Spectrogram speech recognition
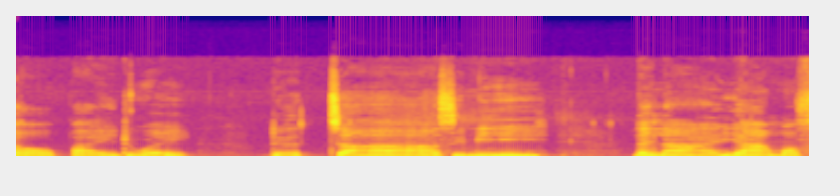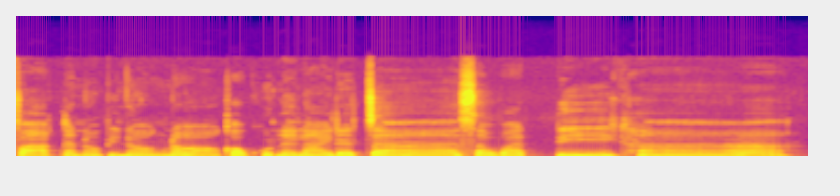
ต่อไปด้วย เด้อจ้าสิมีหลายๆอย่างมาฝากกันเนาะพี่น้องเนาะขอบคุณหลายๆเด้อจ้า สวัสดีค่ะ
